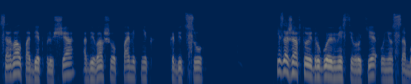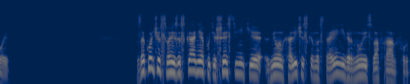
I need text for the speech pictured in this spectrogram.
сорвал побег плюща, обивавшего памятник кобецу, и, зажав то и другое вместе в руке, унес с собой. Закончив свои изыскания, путешественники в меланхолическом настроении вернулись во Франкфурт.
